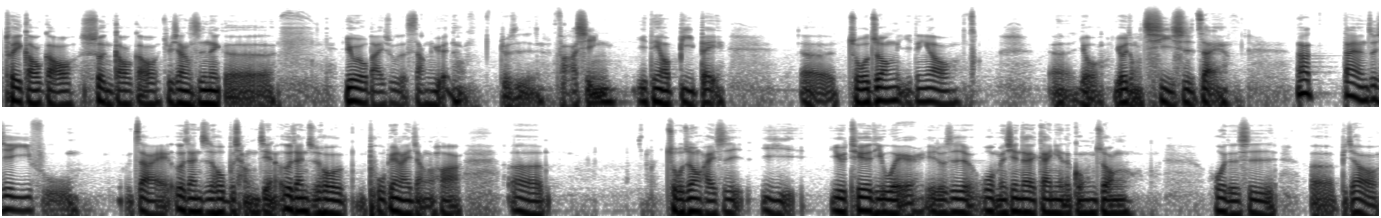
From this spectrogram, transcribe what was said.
推高高、顺高高，就像是那个悠悠白书的桑园哦，就是发型一定要必备。呃，着装一定要，呃，有有一种气势在。那当然，这些衣服在二战之后不常见了。二战之后，普遍来讲的话，呃，着装还是以 utility wear，也就是我们现在概念的工装，或者是呃比较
